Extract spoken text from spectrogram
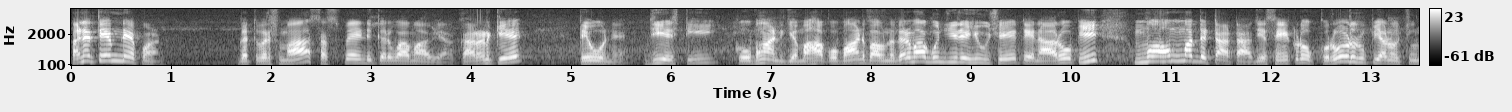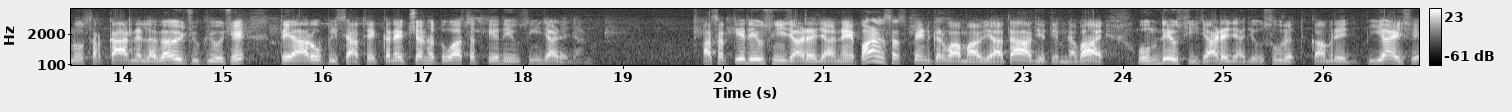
અને તેમને પણ ગત વર્ષમાં સસ્પેન્ડ કરવામાં આવ્યા. કારણ કે તેઓને જીએસટી કૌભાંડ જે મહાકૌભાંડ ભાવનગરમાં ગુંજી રહ્યું છે, તેના આરોપી મોહમ્મદ ટાટા, જે સેંકડો કરોડ રૂપિયાનો ચૂનો સરકારને લગાવી ચૂક્યો છે, તે આરોપી સાથે કનેક્શન હતું આ સત્યદેવસિંહ જાડેજાનું. આ સત્યદેવસિંહ જાડેજાને પણ સસ્પેન્ડ કરવામાં આવ્યા હતા. આજે તેમના ભાઈ ઓમદેવસિંહ જાડેજા જેઓ સુરત, કામરેજ પીઆઈ છે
